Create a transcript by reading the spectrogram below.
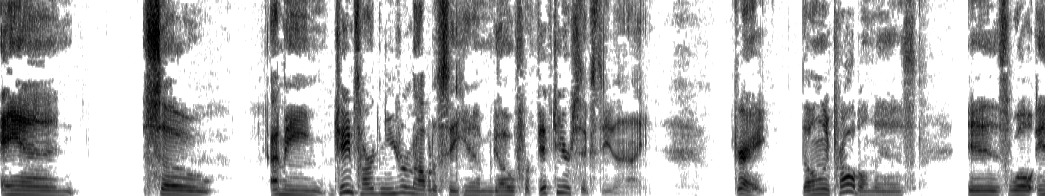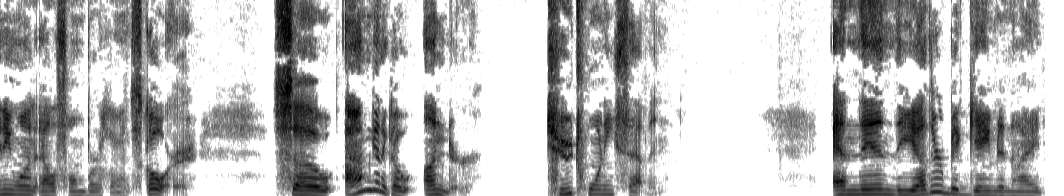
And so, I mean, James Harden, you're liable to see him go for 50 or 60 tonight. Great. The only problem is, is will anyone else on Brooklyn score? So I'm going to go under 227. And then the other big game tonight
